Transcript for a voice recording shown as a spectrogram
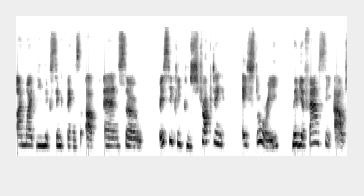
I might be mixing things up. And so basically constructing a story maybe a fantasy out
